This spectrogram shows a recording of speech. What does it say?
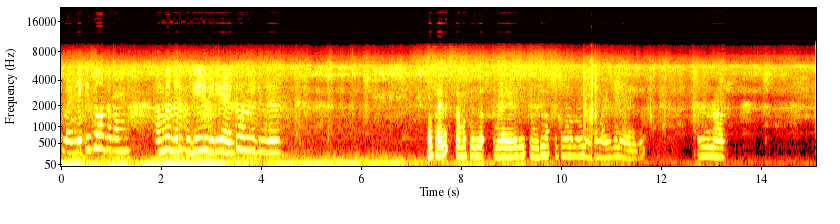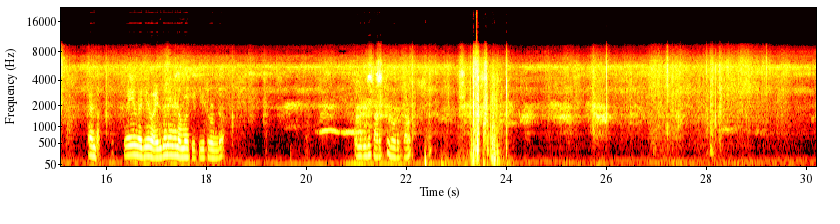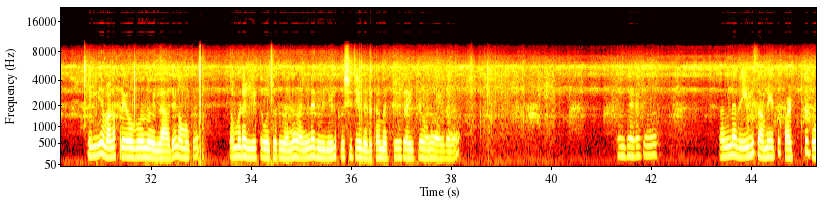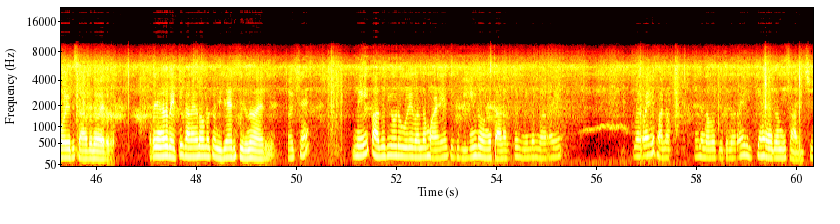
Blogs സ്വാഗതം. നമ്മൾ ഇന്നൊരു പുതിയൊരു വീഡിയോ ആയിട്ട് വന്നിരിക്കുന്നത്. ഫ്രണ്ട്സ് നമുക്കിന്ന് നമ്മുടെ ഏകദേശം ഒരു വർഷത്തോളമായി നമുക്ക് വഴുതനയാണിത് കണ്ടോ ഇത്രയും വലിയ വഴുതനകൾ നമ്മൾ കിട്ടിയിട്ടുണ്ട്. നമുക്കിത് പറിച്ചു കൊടുക്കാം. വലിയ വളപ്രയോഗമൊന്നും ഇല്ലാതെ നമുക്ക് നമ്മുടെ വീട്ടുമുറ്റത്ത് തന്നെ നല്ല രീതിയിൽ കൃഷി ചെയ്തെടുക്കാൻ പറ്റിയ ഒരു ഐറ്റമാണ് വഴുതന. ഇതിടയ്ക്ക് നല്ല വെയിൽ സമയത്ത് പട്ട് പോയൊരു സാധനമായിരുന്നു. അപ്പോൾ ഞങ്ങൾ വെട്ടി കളയണമെന്നൊക്കെ വിചാരിച്ചിരുന്നതായിരുന്നു. പക്ഷേ മെയ് പകുതിയോടുകൂടി വന്ന മഴയത്ത് ഇത് വീണ്ടും അങ്ങ് തളർത്ത് വീണ്ടും നിറയെ നിറയെ ഫലം നമുക്ക് കിട്ടും നിറയെ വിൽക്കാനായിട്ട് നമുക്ക് സാധിച്ചു.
